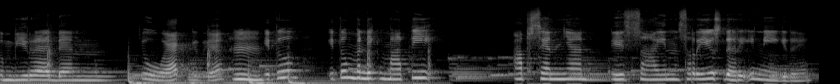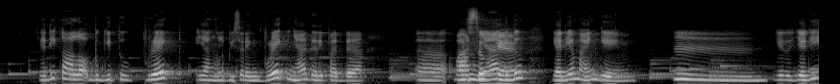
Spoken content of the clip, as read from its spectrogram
gembira dan cuek gitu ya hmm. itu itu menikmati absennya desain serius dari ini gitu ya. Jadi kalau begitu break yang lebih sering breaknya daripada uh, ya? gitu ya dia main game hmm. gitu. Jadi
